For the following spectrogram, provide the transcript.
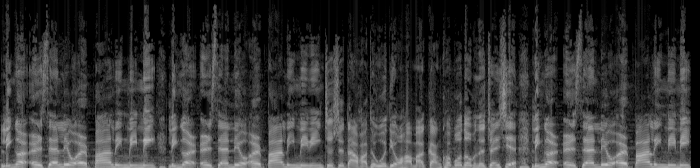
零二二三六二八零零零零二二三六二八零零零，这是大华投顾电话号码，赶快拨通我们的专线零二二三六二八零零零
